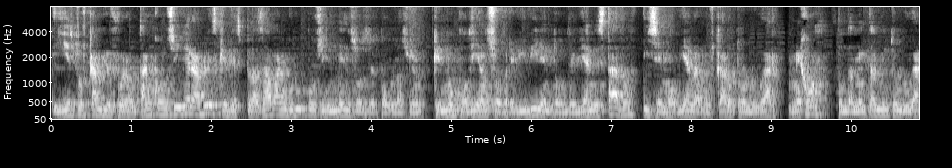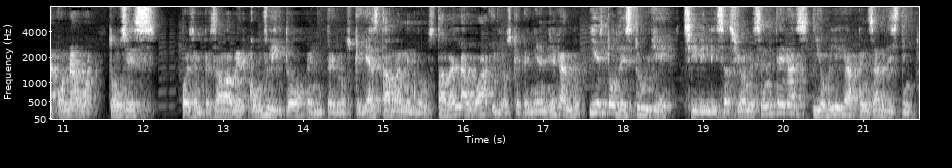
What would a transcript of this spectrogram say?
Y estos cambios fueron tan considerables que desplazaban grupos inmensos de población que no podían sobrevivir en donde habían estado y se movían a buscar otro lugar mejor, fundamentalmente un lugar con agua. Entonces, pues empezaba a haber conflicto entre los que ya estaban en donde estaba el agua y los que venían llegando, y esto destruye civilizaciones enteras y obliga a pensar distinto.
